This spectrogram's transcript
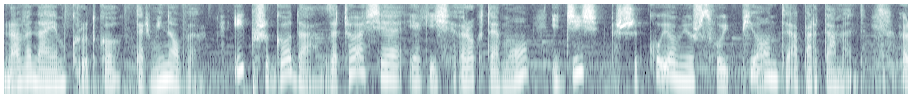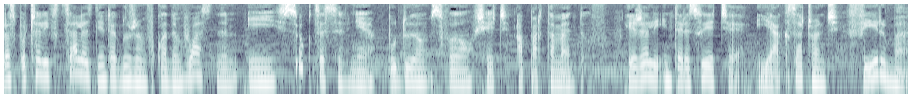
na wynajem krótkoterminowy. I przygoda zaczęła się jakiś rok temu i dziś szykują już swój piąty apartament. Rozpoczęli wcale z nie tak dużym wkładem własnym i sukcesywnie budują swoją sieć apartamentów. Jeżeli interesuje Cię, jak zacząć firmę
